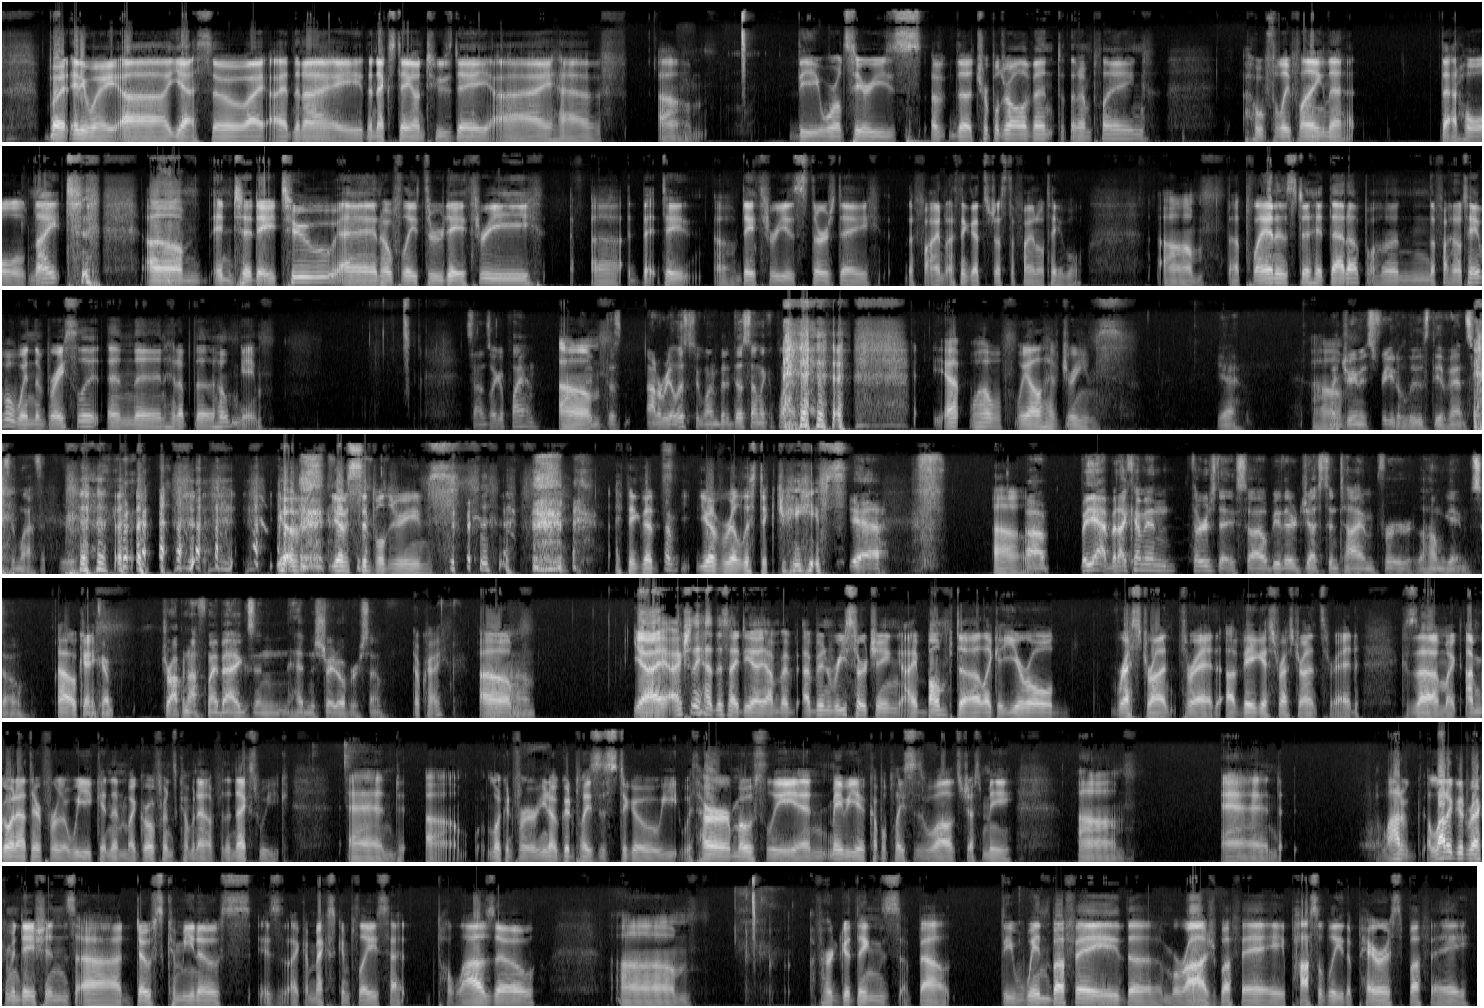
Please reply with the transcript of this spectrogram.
but anyway, uh, yeah. So I, I then I the next day on Tuesday I have um, the World Series of the Triple Draw event that I'm playing. Hopefully, playing that that whole night um, into day two, and hopefully through day three. Uh, day um, day three is Thursday. The final. I think that's just the final table. Um, the plan is to hit that up on the final table, win the bracelet, and then hit up the home game. Sounds like a plan. Um, It does, not a realistic one, but it does sound like a plan. yep. Well, we all have dreams. yeah. My Um, dream is for you to lose the event so I can laugh at you. you have you have simple dreams. I think that's you have realistic dreams. yeah. Um, Uh, but yeah, but I come in Thursday, so I'll be there just in time for the home game. So oh, I okay. think I'm dropping off my bags and heading straight over. So Okay. Um, Um, yeah, I actually had this idea. I've, I've been researching. I bumped a, like a year old restaurant thread, a Vegas restaurant thread, because um, like I'm going out there for the week, and then my girlfriend's coming out for the next week, and um, looking for you know good places to go eat with her mostly, and maybe a couple places while it's just me. Um, and a lot of a lot of good recommendations. Uh, Dos Caminos is like a Mexican place at Palazzo. Um, I've heard good things about the Wynn Buffet, the Mirage Buffet, possibly the Paris Buffet.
